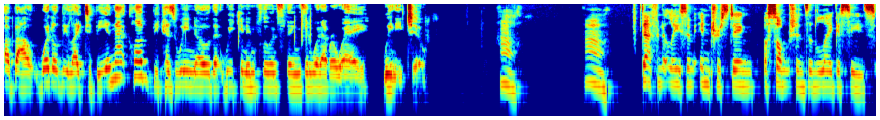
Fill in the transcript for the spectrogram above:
about what it'll be like to be in that club because we know that we can influence things in whatever way we need to. Hmm. Hmm. Definitely some interesting assumptions and legacies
